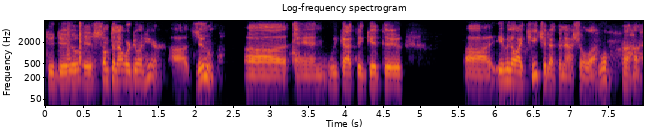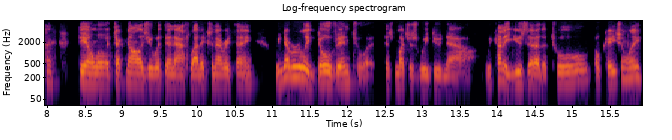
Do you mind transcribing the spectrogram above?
to do is something that we're doing here, uh, Zoom. Uh, and we got to get to, uh, even though I teach it at the national level, dealing with technology within athletics and everything, we never really dove into it as much as we do now. We kind of use that as a tool occasionally,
